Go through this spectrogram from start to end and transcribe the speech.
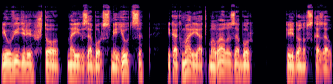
и увидели, что на их забор смеются, и как Марья отмывала забор. Передонов сказал,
